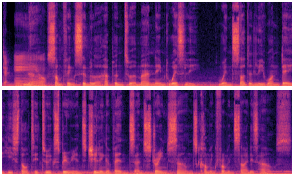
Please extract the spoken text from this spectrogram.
Damn. Now, something similar happened to a man named Wesley when suddenly one day he started to experience chilling events and strange sounds coming from inside his house,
